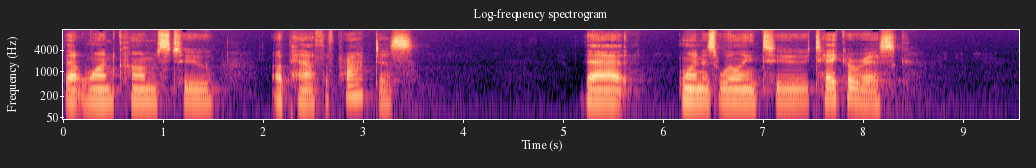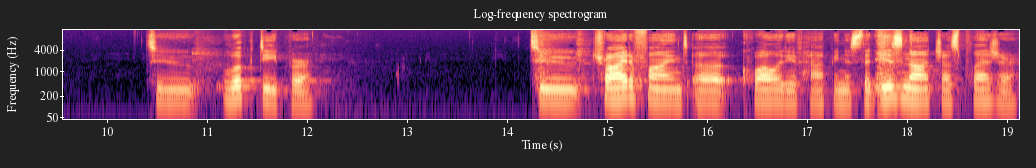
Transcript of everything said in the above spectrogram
that one comes to a path of practice, that one is willing to take a risk to look deeper, to try to find a quality of happiness that is not just pleasure.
